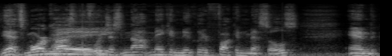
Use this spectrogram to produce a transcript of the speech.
Yeah, it's more cost if we're just not making nuclear fucking missiles, and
